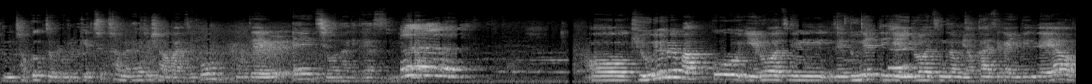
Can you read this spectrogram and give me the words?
좀 적극적으로 이렇게 추천을 해 주셔가지고 모델에 지원하게 되었습니다. 어, 교육을 받고 이루어진 이제 눈에 띄게 이루어진 점 몇 가지가 있는데요.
